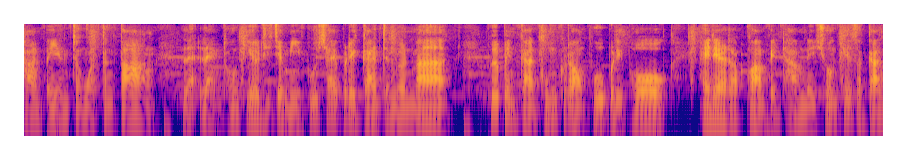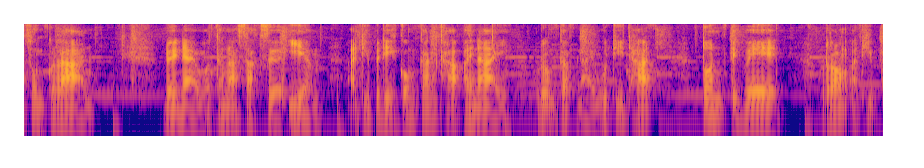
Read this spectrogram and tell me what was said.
ผ่านไปยังจังหวัดต่างๆ และแหล่งท่องเที่ยวที่จะมีผู้ใช้บริการจำนวนมาก เพื่อเป็นการคุ้มครองผู้บริโภค ให้ได้รับความเป็นธรรมในช่วงเทศกาลสงกรานต์โดยนายวัฒนศักดิ์เสือเอี่ยม อธิบดีกรมการค้าภายใน ร่วมกับนายวุฒิทัศน์ ต้นติเวศ รองอธิบ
